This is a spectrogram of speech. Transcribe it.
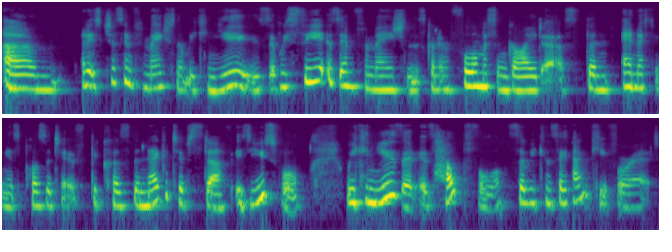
Um, and it's just information that we can use. If we see it as information that's going to inform us and guide us then anything is positive because the negative stuff is useful. We can use it it's helpful so we can say thank you for it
